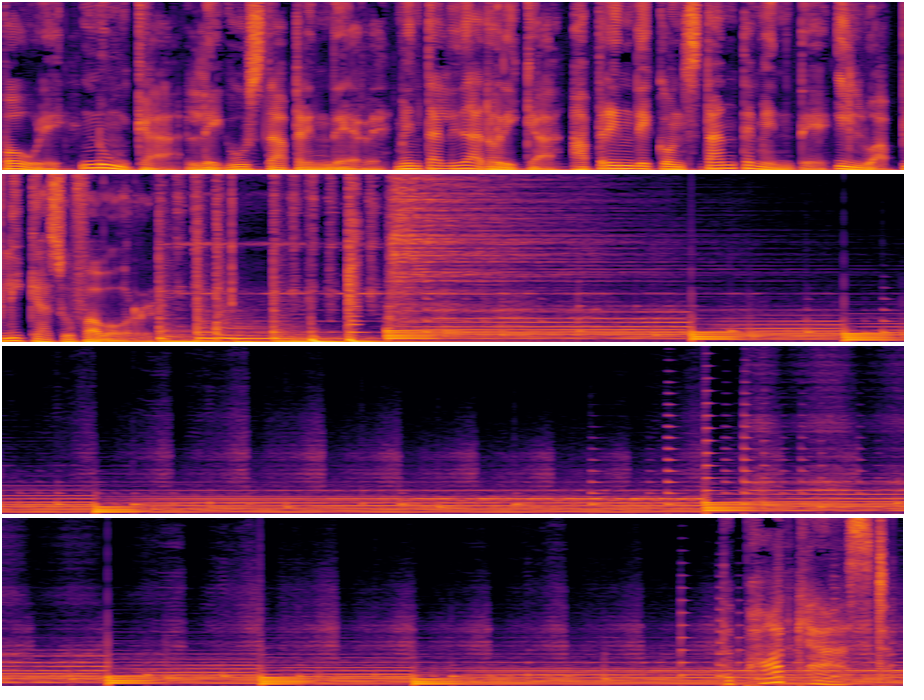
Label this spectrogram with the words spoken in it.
pobre nunca le gusta aprender. Mentalidad rica aprende constantemente y lo aplica a su favor. The podcast.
